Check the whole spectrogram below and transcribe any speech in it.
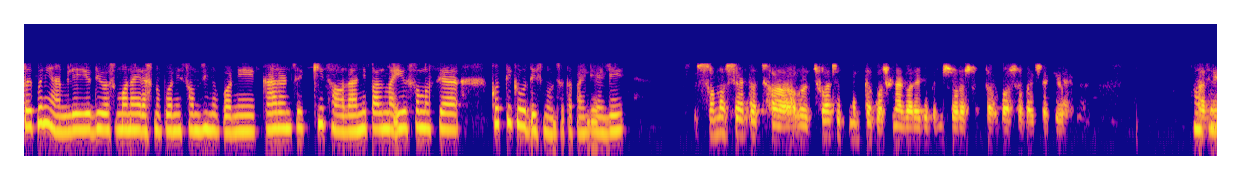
तैपनि हामीले यो दिवस मनाइराख्नुपर्ने सम्झिनुपर्ने कारण चाहिँ के छ होला? नेपालमा यो समस्या कतिको देख्नुहुन्छ तपाईँले अहिले? समस्या त छ। अब छुवाछुत मुक्त घोषणा गरेको पनि सोह्र सत्तर वर्ष भइसक्यो। अनि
